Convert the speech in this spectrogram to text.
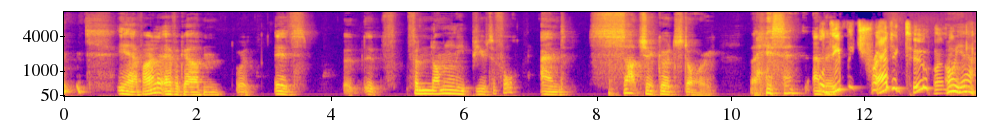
yeah, Violet Evergarden is uh, phenomenally beautiful and such a good story. It's- and well, they- deeply tragic too. I Oh mean, yeah,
